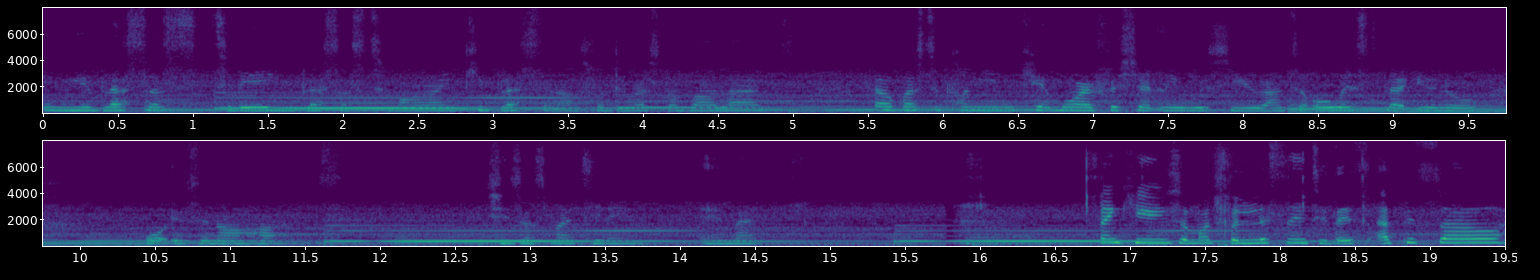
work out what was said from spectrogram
you bless us today, you bless us tomorrow, and keep blessing us for the rest of our lives. Help us to communicate more efficiently with you and to always let you know what is in our hearts. In Jesus' mighty name, amen. Thank you so much for listening to this episode.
